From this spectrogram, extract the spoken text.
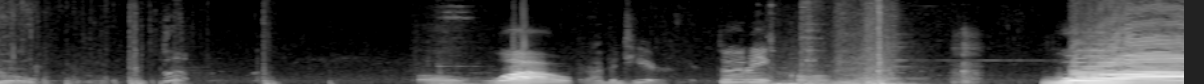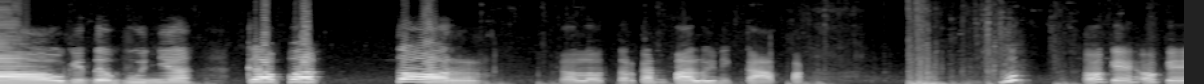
Go. Oh, wow what happened here? to recall wow kita punya kapak Thor kalau Thor kan palu ini kapak Wup. oke oke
